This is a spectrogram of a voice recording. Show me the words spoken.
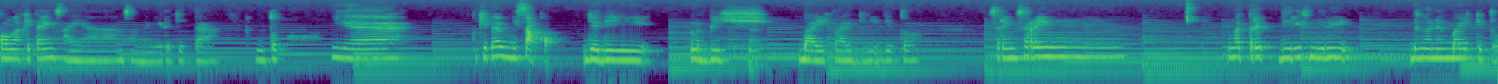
Kalau nggak kita yang sayang sama diri kita. Untuk ya kita bisa kok jadi lebih baik lagi gitu. Sering-sering ngetrit diri sendiri dengan yang baik gitu.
